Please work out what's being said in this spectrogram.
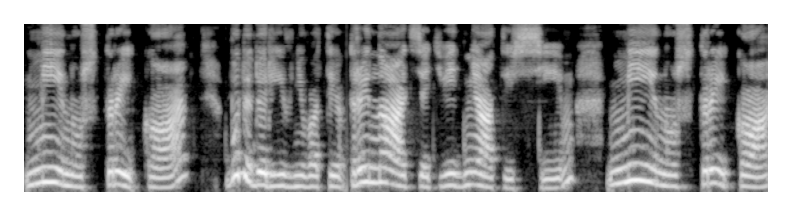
мінус 3К буде дорівнювати 13 відняти 7, мінус 3К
